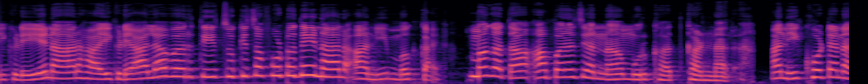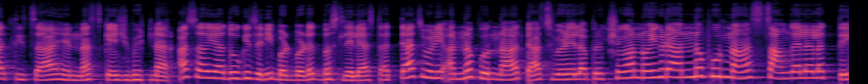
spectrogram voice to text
इकडे येणार हा इकडे आल्यावरती चुकीचा फोटो देणार आणि मग काय? मग आता आपणच यांना मूर्खात काढणार. आणि खोट्या नातीचा यांना स्केच भेटणार. असं या दोघी जणी बडबडत बसलेल्या असतात. त्याचवेळी अन्नपूर्णा त्याच वेळेला प्रेक्षकांना इकडे अन्नपूर्णा सांगायला लागते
